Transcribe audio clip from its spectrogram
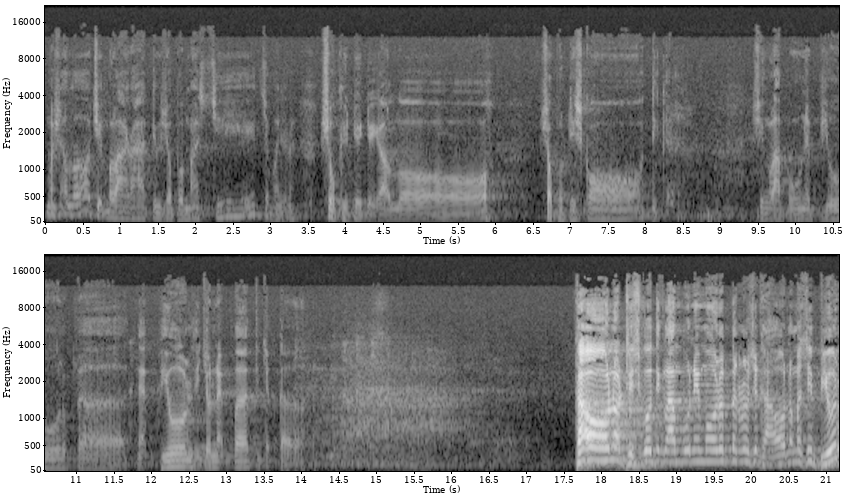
Masya Allah, cik melarati sapa masjid, coba so gede ya Allah. Sapa diskotik. Sing lapune biur bet, nek biur dijon nek bet dicekel. Gak ono diskotik lampune murup terus gak ono mesti. Biur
